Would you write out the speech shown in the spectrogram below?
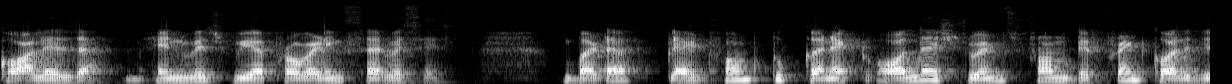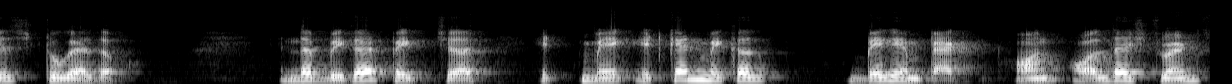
college app in which we are providing services but a platform to connect all the students from different colleges together. In the bigger picture, it, make, it can make a big impact on all the students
